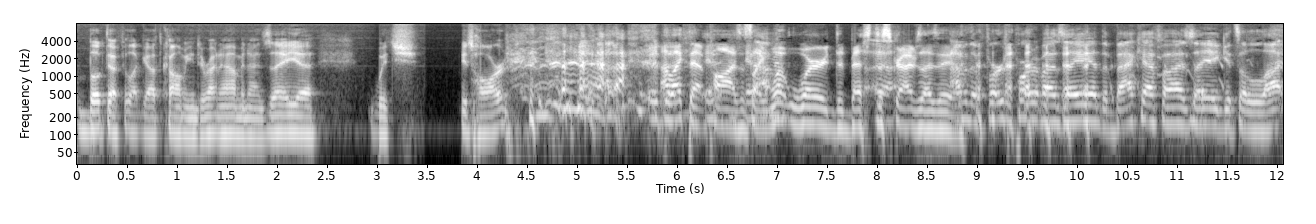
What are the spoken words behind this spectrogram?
book that I feel like God's called me into right now. I'm in Isaiah, which is hard. I like that pause. It's and like, I'm- what word did best describes Isaiah? I'm in the first part of Isaiah. The back half of Isaiah gets a lot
